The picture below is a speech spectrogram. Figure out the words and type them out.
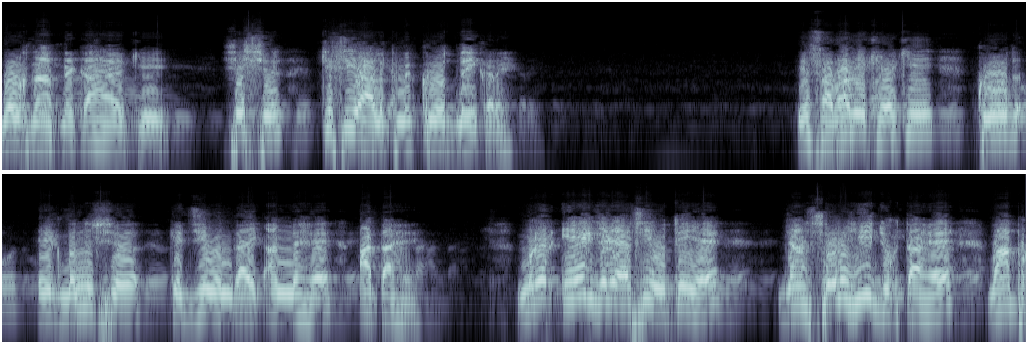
गोरखनाथ ने कहा है कि शिष्य किसी हालत में क्रोध नहीं करे। यह स्वाभाविक है कि क्रोध एक मनुष्य के जीवन का एक अंग है, आता है। मगर एक जगह ऐसी होती है जहाँ सिर ही झुकता है, वहाँ पर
